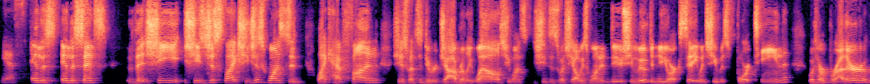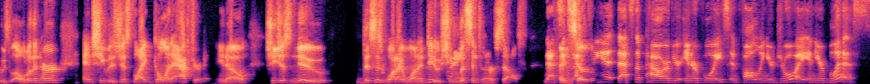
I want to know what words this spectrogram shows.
Yes. In this in the sense that she she's just like she just wants to like have fun. She just wants to do her job really well. She wants she this is what she always wanted to do. She moved to new york city when she was 14 with her brother who's older than her and she was just like going after it you know? She just knew this is what i want to do. She right. listened to herself. That's and exactly so, it. That's the power of your inner voice and following your joy and your bliss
